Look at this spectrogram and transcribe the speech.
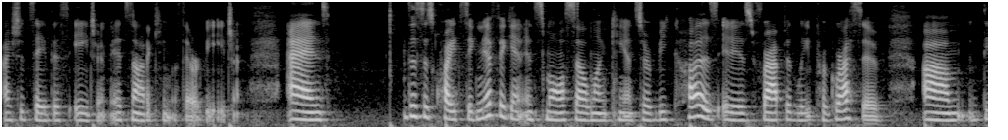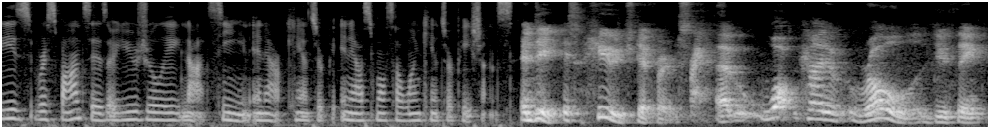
I should say this agent, it's not a chemotherapy agent. And this is quite significant in small cell lung cancer because it is rapidly progressive. Um, these responses are usually not seen in our cancer in our small cell lung cancer patients. Indeed, it's a huge difference. Right. Uh, what kind of role do you think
